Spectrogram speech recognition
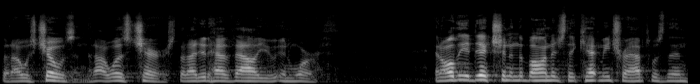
that I was chosen, that I was cherished, that I did have value and worth. And all the addiction and the bondage that kept me trapped was then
